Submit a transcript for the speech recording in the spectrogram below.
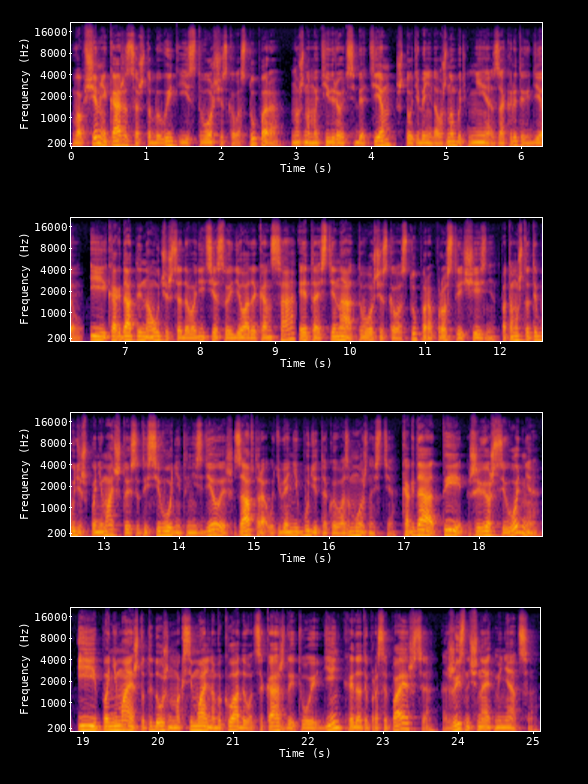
Вообще, мне кажется, чтобы выйти из творческого ступора, нужно мотивировать себя тем, что у тебя не должно быть не закрытых дел. И когда ты научишься доводить все свои дела до конца, эта стена творческого ступора просто исчезнет. Потому что ты будешь понимать, что если ты сегодня это не сделаешь, завтра у тебя не будет такой возможности. Когда ты живешь сегодня и понимаешь, что ты должен максимально выкладываться каждый твой день, когда ты просыпаешься, жизнь начинает меняться.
